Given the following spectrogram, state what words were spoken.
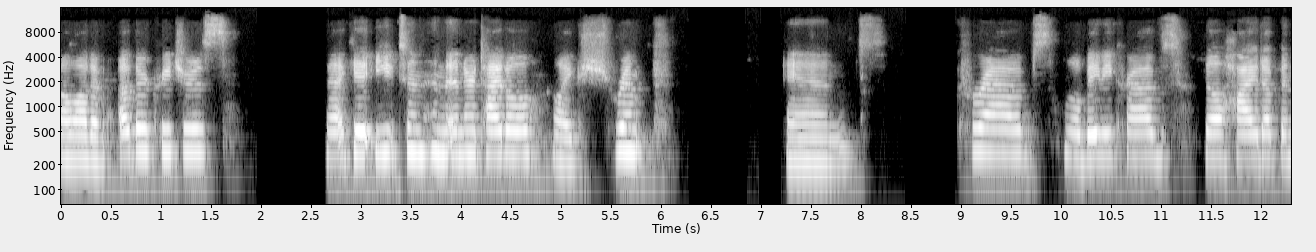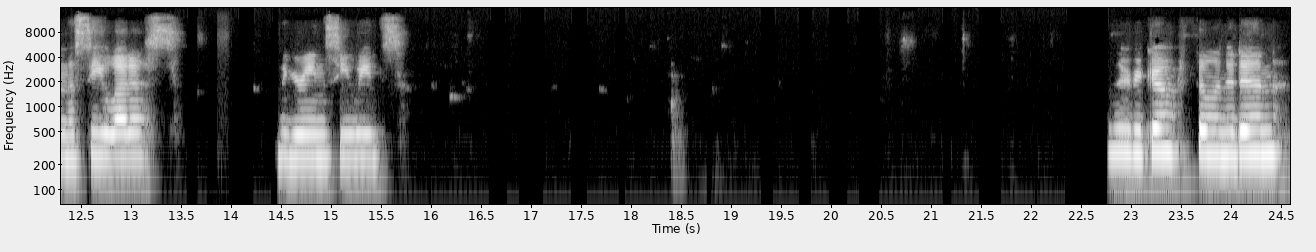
A lot of other creatures that get eaten in the intertidal, like shrimp and crabs, little baby crabs. They'll hide up in the sea lettuce, the green seaweeds. There we go, filling it in.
